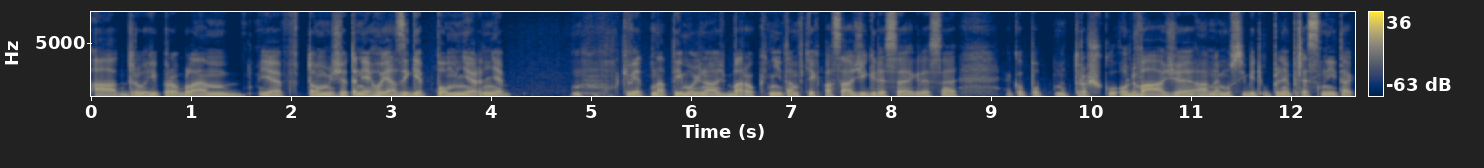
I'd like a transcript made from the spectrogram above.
A druhý problém je v tom, že ten jeho jazyk je poměrně květnatý, možná až barokní tam v těch pasážích, kde se, kde se jako po, trošku odváže a nemusí být úplně přesný, tak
